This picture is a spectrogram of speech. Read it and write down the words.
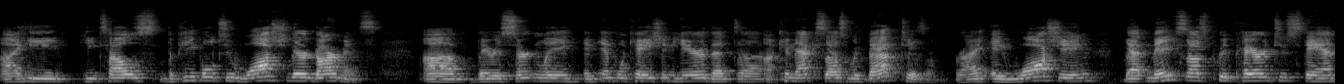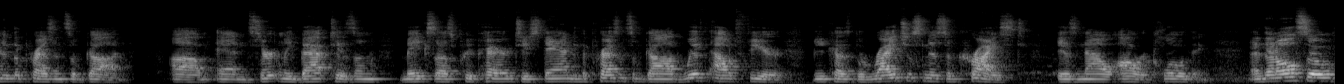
uh, he, he tells the people to wash their garments. Um, there is certainly an implication here that uh, connects us with baptism, right? A washing that makes us prepared to stand in the presence of God. Um, and certainly baptism makes us prepared to stand in the presence of God without fear because the righteousness of Christ is now our clothing. And then also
